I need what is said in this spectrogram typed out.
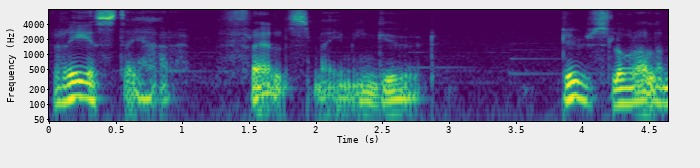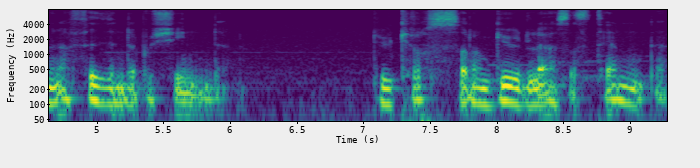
Res dig, Herre, fräls mig, min Gud. Du slår alla mina fiender på kinden. Du krossar de gudlösas tänder.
